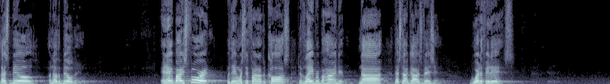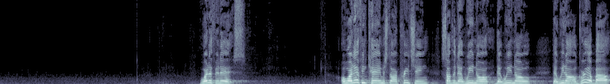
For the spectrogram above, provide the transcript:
let's build another building. And everybody's for it, but then once they find out the cost, the labor behind it, nah, that's not God's vision. What if it is? What if it is? Or what if he came and started preaching something that we know that we know that we don't agree about?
